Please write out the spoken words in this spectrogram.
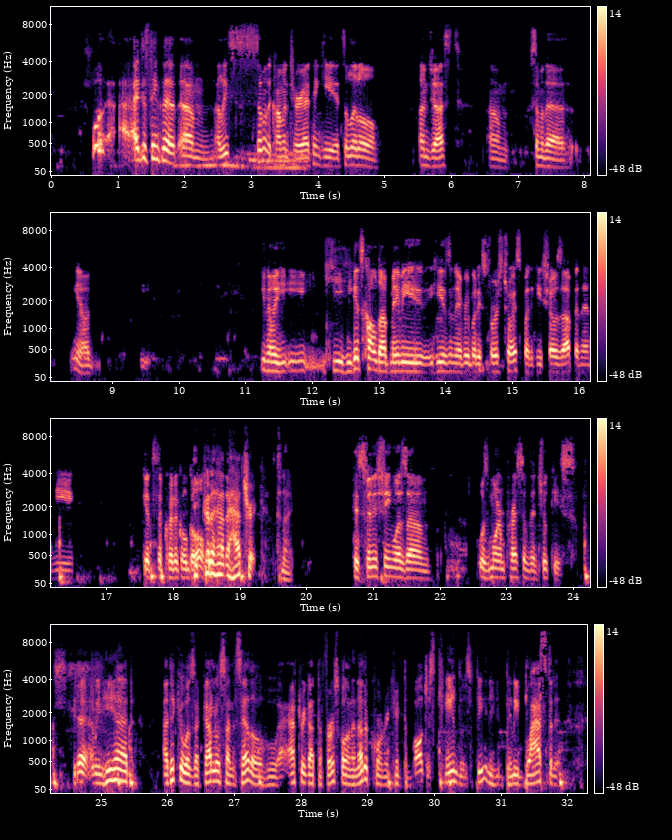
Well, I just think that um, at least some of the commentary, I think he it's a little unjust. Um, some of the, you know, you know, he, he he gets called up. Maybe he isn't everybody's first choice, but he shows up and then he gets the critical goal. He could have had a hat trick tonight. His finishing was um was more impressive than Chucky's. Yeah, I mean, he had I think it was a Carlos Salcedo who, after he got the first goal on another corner kick, the ball just came to his feet and he, and he blasted it.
